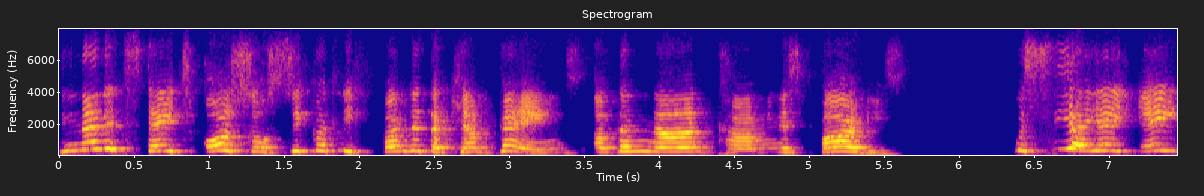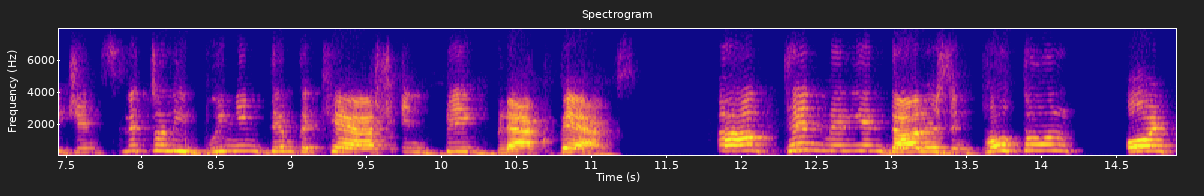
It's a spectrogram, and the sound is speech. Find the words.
The United States also secretly funded the campaigns of the non-communist parties, with CIA agents literally bringing them the cash in big black bags around $10 million in total, or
